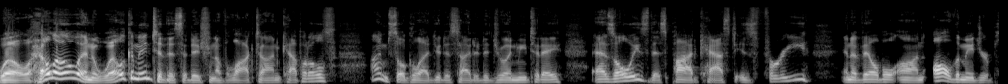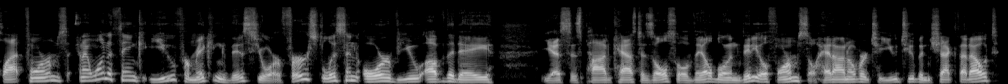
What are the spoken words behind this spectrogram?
Well, hello and welcome into this edition of Locked On Capitals. I'm so glad you decided to join me today. As always, this podcast is free and available on all the major platforms, and I want to thank you for making this your first listen or view of the day. Yes, this podcast is also available in video form, so head on over to YouTube and check that out.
